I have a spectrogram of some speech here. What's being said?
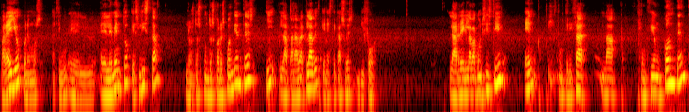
para ello ponemos el, elemento, que es lista, los dos puntos correspondientes y la palabra clave, que en este caso es before. La regla va a consistir en utilizar la función content,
